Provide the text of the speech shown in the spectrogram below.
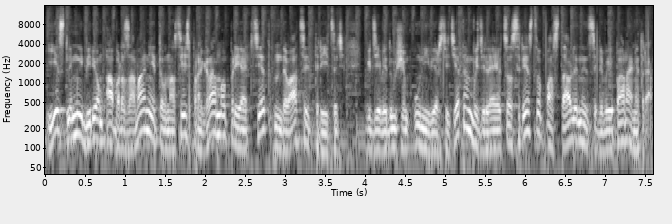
Если мы берем образование, то у нас есть программа «Приоритет 2030, где ведущим университетам выделяются средства, поставленные целевые параметры.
